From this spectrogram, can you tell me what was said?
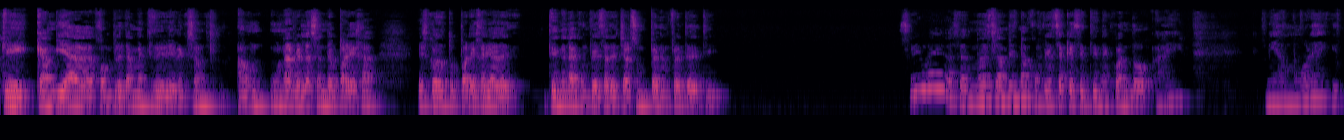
que cambia completamente de dirección a un- una relación de pareja, es cuando tu pareja ya tiene la confianza de echarse un pedo enfrente de ti? Sí, güey, o sea, no es la misma confianza que se tiene cuando, ay, mi amor, ay,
